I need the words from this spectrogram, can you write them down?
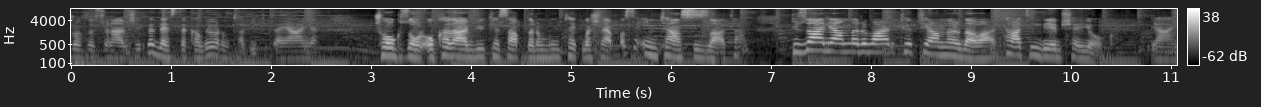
profesyonel bir şekilde destek alıyorum tabii ki de. Yani çok zor. O kadar büyük hesapların bunu tek başına yapması imkansız zaten. Güzel yanları var, kötü yanları da var. Tatil diye bir şey yok. Yani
